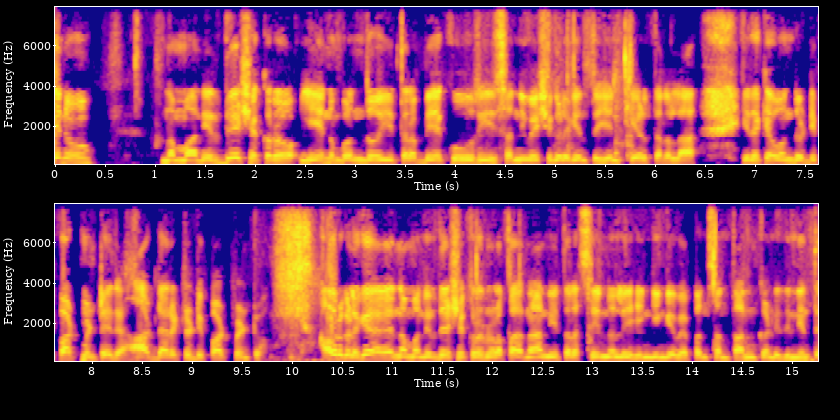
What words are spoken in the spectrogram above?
ಏನು ನಮ್ಮ ನಿರ್ದೇಶಕರು ಏನು ಬಂದು ಈ ಥರ ಬೇಕು ಈ ಸನ್ನಿವೇಶಗಳಿಗೆ ಅಂತ ಏನು ಕೇಳ್ತಾರಲ್ಲ ಇದಕ್ಕೆ ಒಂದು ಡಿಪಾರ್ಟ್ಮೆಂಟ್ ಇದೆ ಆರ್ಟ್ ಡೈರೆಕ್ಟರ್ ಡಿಪಾರ್ಟ್ಮೆಂಟು ಅವ್ರುಗಳಿಗೆ ನಮ್ಮ ನಿರ್ದೇಶಕರು ನೋಡಪ್ಪ ನಾನು ಈ ಥರ ಸೀನ್ನಲ್ಲಿ ಹಿಂಗೆ ಹಿಂಗೆ ವೆಪನ್ಸ್ ಅಂತ ಅನ್ಕೊಂಡಿದ್ದೀನಿ ಅಂತ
